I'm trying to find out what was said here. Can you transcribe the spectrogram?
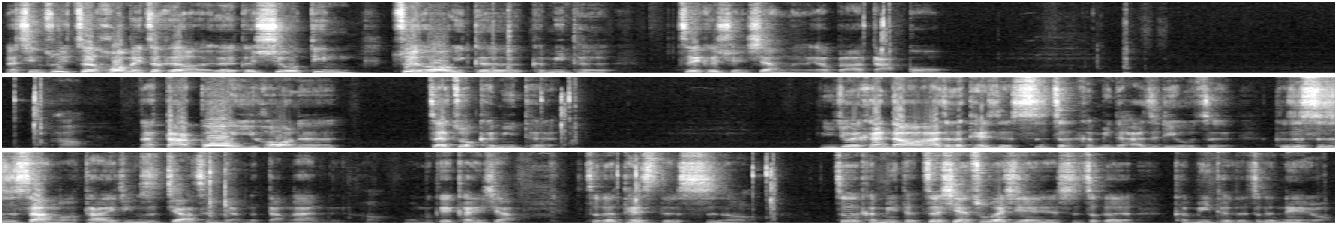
那请注意这后面这个有一个修订最后一个 commit 这个选项呢，要把它打勾。好那打勾以后呢，再做 commit，你就会看到啊，它这个 test 四这个 commit 还是留着，可是事实上哦，它已经是加成两个档案了啊。我们可以看一下这个 test 四哦，这个 commit 这现在出来现在是这个 commit 的这个内容，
